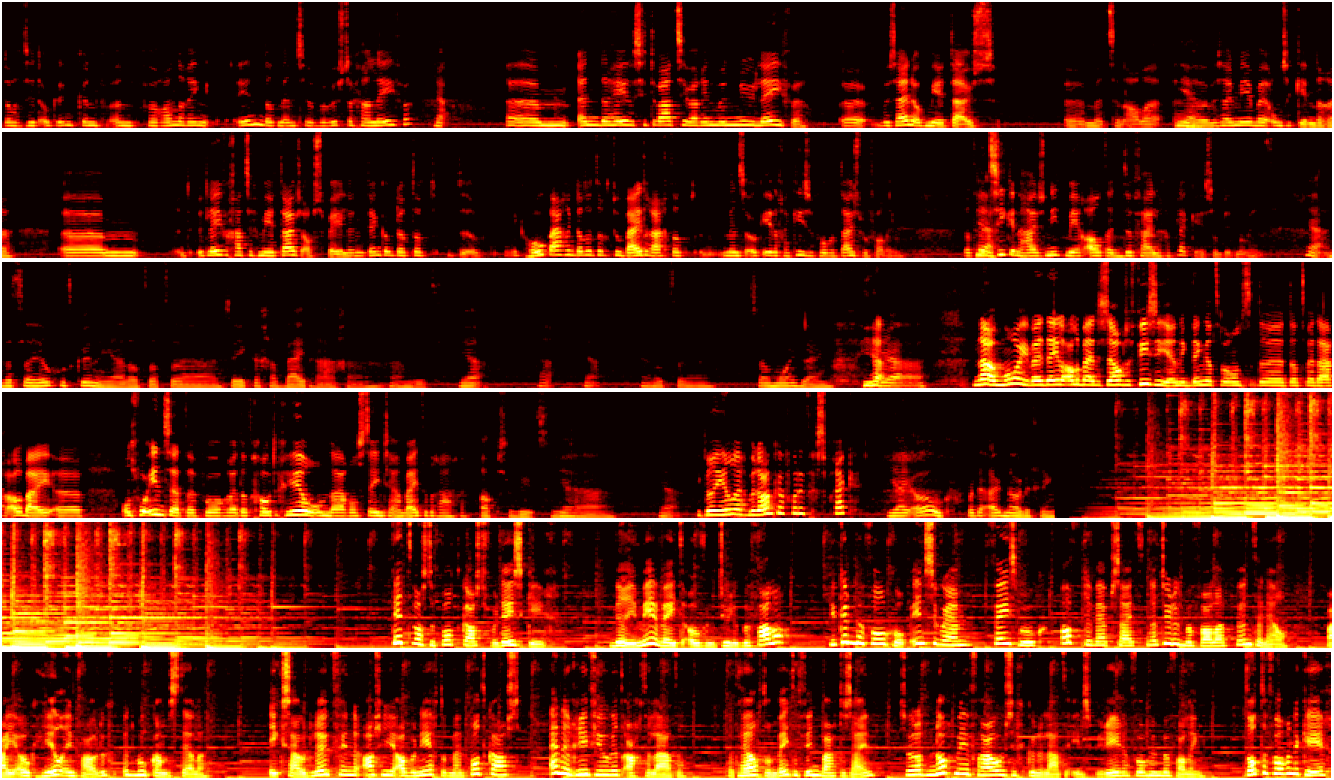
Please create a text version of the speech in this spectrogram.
daar zit ook denk ik een, een verandering in. Dat mensen bewuster gaan leven. Ja. Ehm, en de hele situatie waarin we nu leven. Eh, we zijn ook meer thuis eh, met z'n allen. Eh. We zijn meer bij onze kinderen. Ehm, het- leven gaat zich meer thuis afspelen. En ik denk ook dat dat... De, ik hoop eigenlijk dat het ertoe bijdraagt dat mensen ook eerder gaan kiezen voor een thuisbevalling. Dat het Ja. ziekenhuis niet meer altijd de veilige plek is op dit moment. Ja, dat zou heel goed kunnen. Ja, dat dat zeker gaat bijdragen aan dit. Ja. Ja. Ja, ja dat zou mooi zijn. Ja. ja. Nou, mooi. Wij delen allebei dezelfde visie. En ik denk dat we, ons de, dat wij daar allebei eh, ons voor inzetten. Voor eh, dat grote geheel. Om daar ons steentje aan bij te dragen. absoluut. Ja. Ja. ja. Ik wil je heel erg bedanken voor dit gesprek. Jij ook, voor de uitnodiging. Dit was de podcast voor deze keer. Wil je meer weten over natuurlijk bevallen? Je kunt me volgen op Instagram, Facebook of de website natuurlijkbevallen.nl, waar je ook heel eenvoudig het boek kan bestellen. Ik zou het leuk vinden als je je abonneert op mijn podcast en een review wilt achterlaten. Dat helpt om beter vindbaar te zijn, zodat nog meer vrouwen zich kunnen laten inspireren voor hun bevalling. Tot de volgende keer!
